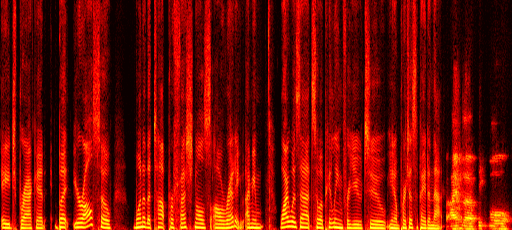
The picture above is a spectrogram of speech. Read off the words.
age bracket, but you're also one of the top professionals already. I mean, why was that so appealing for you to, you know, participate in that? I am the pickleball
